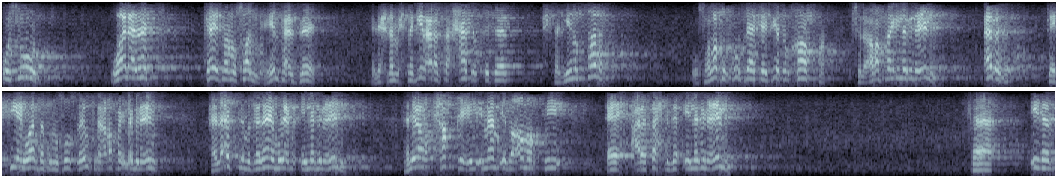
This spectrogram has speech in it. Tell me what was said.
اسود ولا نس كيف نصلي. ينفع إزاي؟ يعني إحنا محتاجين على ساحات القتال محتاجين الصلاة. وصلاة الخوف لها كيفية خاصة مش نعرفها إلا بالعلم. أبدا. كيفية الوردة في النصوص لا يمكن نعرفها إلا بالعلم. هنقسم غنائم إلا بالعلم؟ هنعرف حق الإمام إذا أمر في آه على تحت إلا بالعلم؟ فإذا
